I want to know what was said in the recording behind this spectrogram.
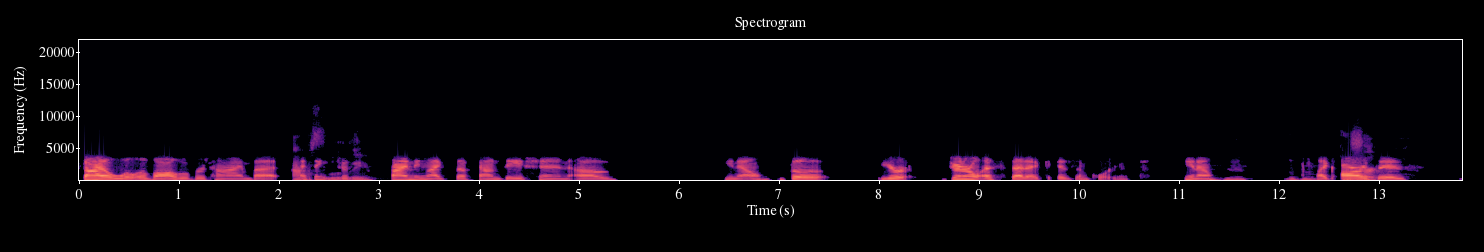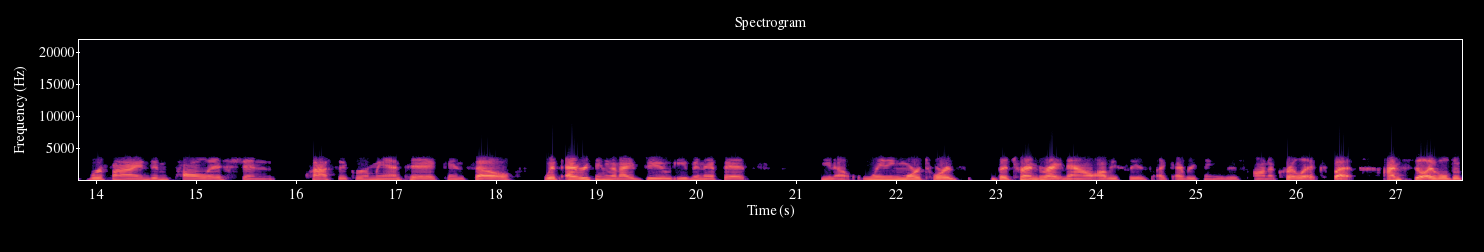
style will evolve over time. But Absolutely. I think just finding like the foundation of, you know, the, your general aesthetic is important, you know, mm-hmm. Mm-hmm. like For ours sure. is refined and polished and classic romantic. And so with everything that I do, even if it's, you know, leaning more towards the trend right now, obviously is like everything is on acrylic, but I'm still able to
